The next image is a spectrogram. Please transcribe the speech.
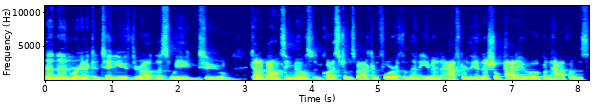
And then we're going to continue throughout this week to kind of bounce emails and questions back and forth. And then even after the initial patio open happens,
